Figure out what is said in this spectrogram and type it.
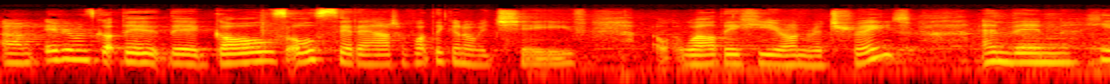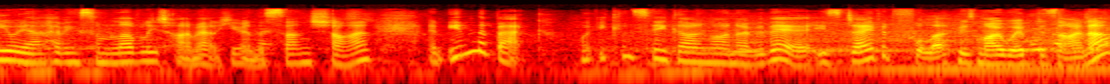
um, everyone's got their, their goals all set out of what they're going to achieve while they're here on retreat. And then here we are having some lovely time out here in the sunshine. And in the back, what you can see going on over there is David Fuller, who's my web designer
